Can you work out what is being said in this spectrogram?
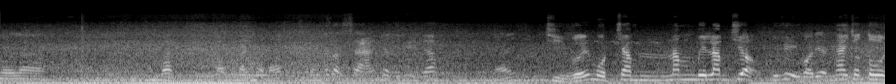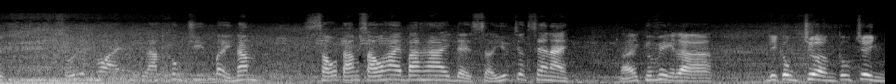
Rồi là Vâng, bọc bánh của nó rất là sáng nha quý vị nhá. Đấy, chỉ với 155 triệu quý vị gọi điện ngay cho tôi Số điện thoại là 0975 686 232 để sở hữu chiếc xe này. Đấy quý vị là đi công trường, công trình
